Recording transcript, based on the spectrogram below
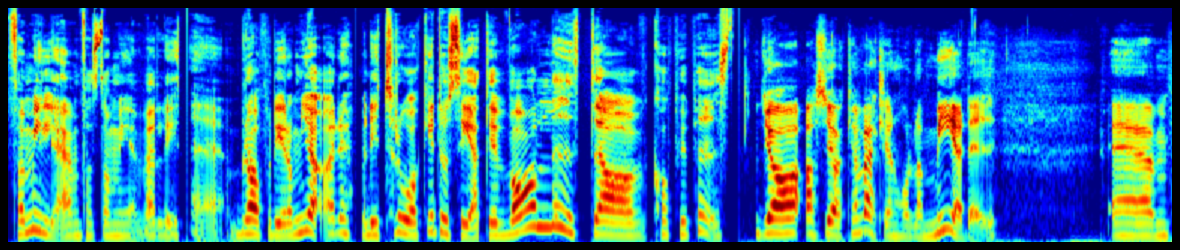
familjen fast de är väldigt eh, bra på det de gör. Men det är tråkigt att se att det var lite av copy-paste. Ja, alltså jag kan verkligen hålla med dig. Um,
